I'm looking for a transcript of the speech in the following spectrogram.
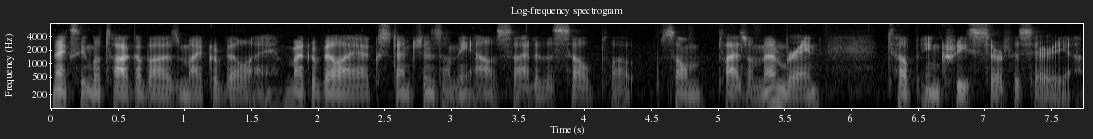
Next thing we'll talk about is microvilli. Microvilli are extensions on the outside of the cell, pl cell plasma membrane to help increase surface area.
